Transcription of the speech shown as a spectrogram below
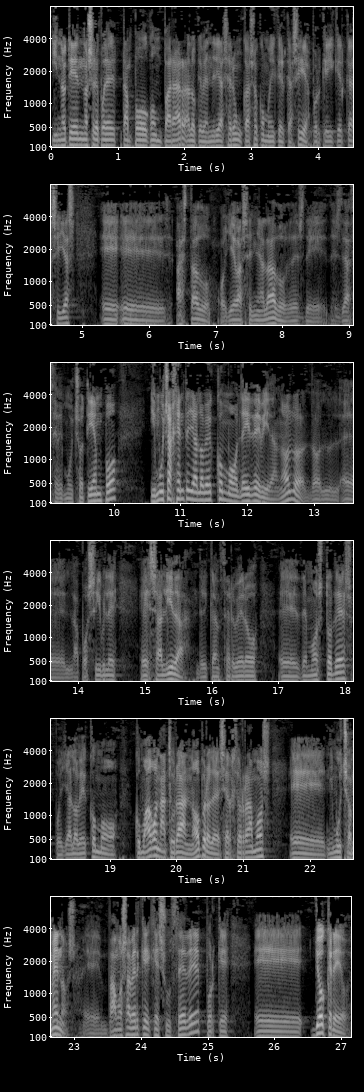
y no, tiene, no se le puede tampoco comparar a lo que vendría a ser un caso como Iker Casillas, porque Iker Casillas ha estado o lleva señalado desde, desde hace mucho tiempo y mucha gente ya lo ve como ley de vida, ¿no? la posible salida del cancerbero eh, de Móstoles, pues ya lo ve como, como algo natural, ¿no? Pero de Sergio Ramos, eh, ni mucho menos. Eh, vamos a ver qué, qué sucede, porque yo creo,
